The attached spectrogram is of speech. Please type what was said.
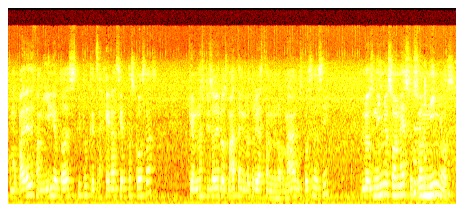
como padres de familia o todos esos tipos que exageran ciertas cosas. Que en un episodio los matan y el otro ya están normales, cosas así. los niños son eso, son niños.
